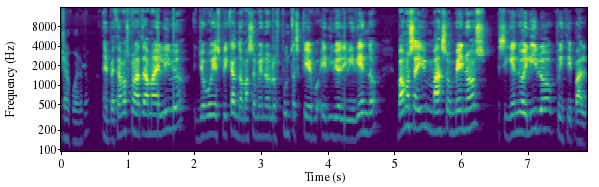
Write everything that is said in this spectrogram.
De acuerdo. Empezamos con la trama del libro. Yo voy explicando más o menos los puntos que he ido dividiendo. Vamos a ir más o menos siguiendo el hilo principal.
